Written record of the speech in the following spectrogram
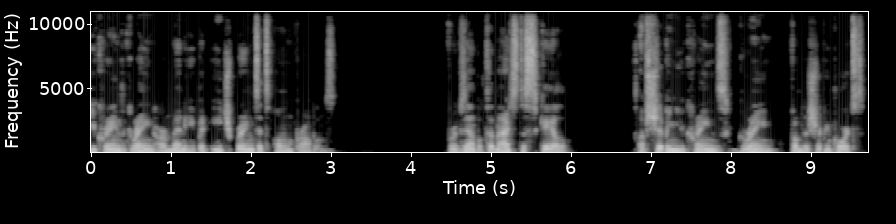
Ukraine's grain are many, but each brings its own problems. For example, to match the scale of shipping Ukraine's grain from the shipping ports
